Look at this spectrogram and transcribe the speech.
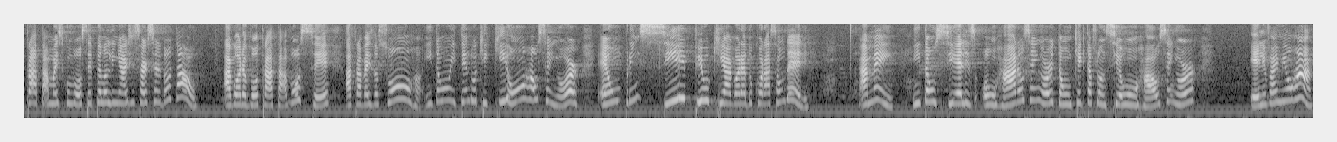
tratar mais com você pela linhagem sacerdotal. Agora eu vou tratar você através da sua honra. Então eu entendo aqui que honra ao Senhor é um princípio que agora é do coração dele. Amém? Então, se eles honraram o Senhor, então o que está falando? Se eu honrar o Senhor, ele vai me honrar.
